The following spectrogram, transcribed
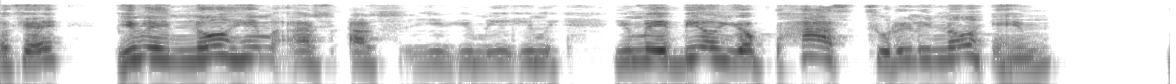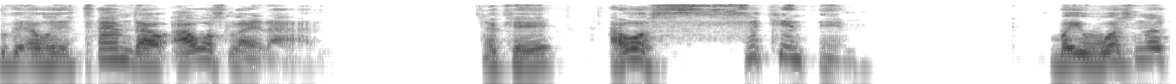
Okay? You may know him as as you, you, you, you may be on your path to really know him because there was a time that I was like that. Okay? I was seeking him. But it was not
